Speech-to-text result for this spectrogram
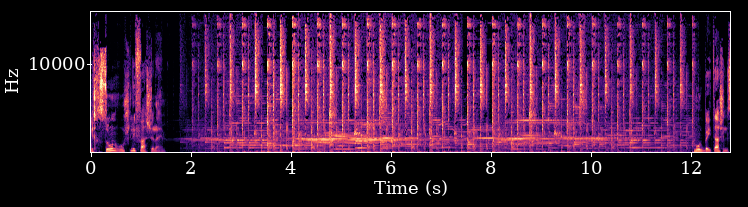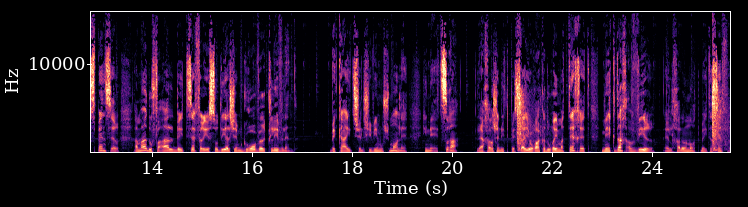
אחסון ושליפה שלהם. מול ביתה של ספנסר עמד ופעל בית ספר יסודי על שם גרובר קליבלנד. בקיץ של 78 היא נעצרה לאחר שנתפסה יורה כדורי מתכת מאקדח אוויר אל חלונות בית הספר.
